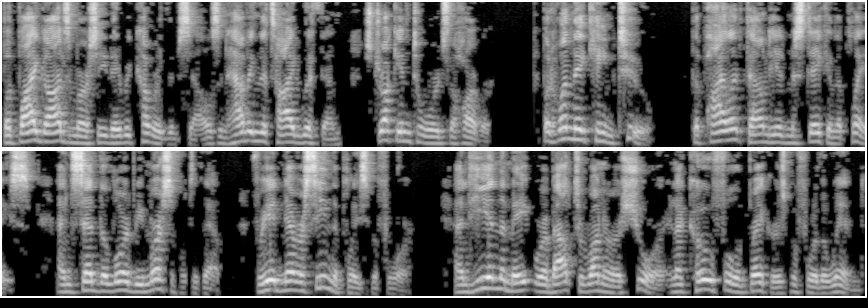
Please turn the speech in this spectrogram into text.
But by God's mercy they recovered themselves, and having the tide with them, struck in towards the harbor. But when they came to, the pilot found he had mistaken the place, and said the Lord be merciful to them, for he had never seen the place before. And he and the mate were about to run her ashore in a cove full of breakers before the wind.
